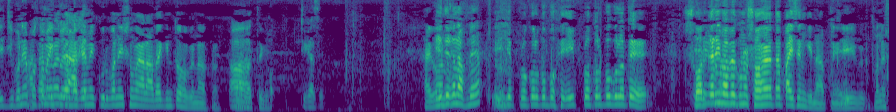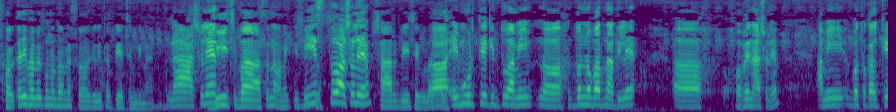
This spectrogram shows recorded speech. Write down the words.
এই জীবনের প্রথম আশা এই করা তো যায় আমাকে আগামী কুরবানির সময় আর আদা কিনতে হবে না আপনার বাজার থেকে? ঠিক আছে। এই দেখেন আপনি। এই যে প্রকল্প এই প্রকল্পগুলোতে সরকারি ভাবে কোনো সহায়তা পাইছেন কিনা আপনি? এই মানে সরকারি ভাবে কোনো ধরনের সহযোগিতা পেয়েছেন কিনা? না আসলে বীজ বা আছে না অনেক কিছু বীজ তো? আসলে সার বীজ এগুলো এই মুহূর্তে কিন্তু আমি ধন্যবাদ না দিলে আহ, হবে না আসলে। আমি গতকালকে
